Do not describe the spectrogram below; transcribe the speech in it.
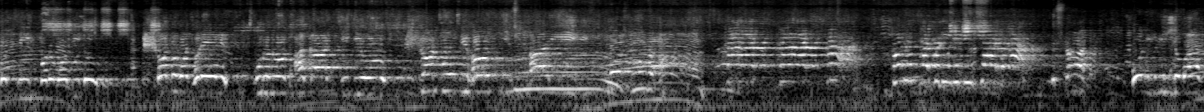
কর্তৃক অনুমোদিত শত বছরের পুরনো ঢাকার দ্বিতীয় সর্ববৃহৎ গরু ছাগলের বিশাল হাট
